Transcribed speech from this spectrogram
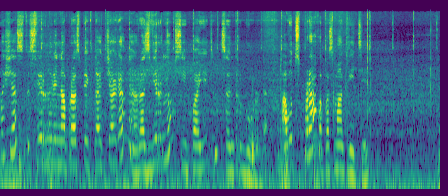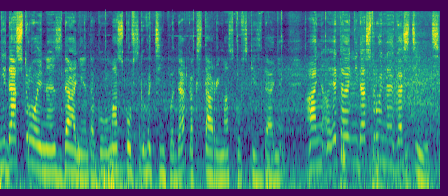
мы сейчас свернули на проспект Отчаряна, развернемся и поедем в центр города. А вот справа, посмотрите, недостроенное здание такого московского типа, да, как старые московские здания. А это недостроенная гостиница.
